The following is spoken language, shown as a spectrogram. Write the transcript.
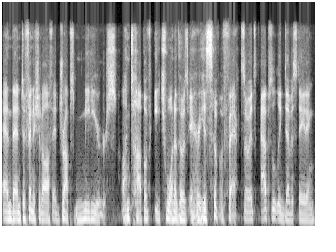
And then to finish it off, it drops meteors on top of each one of those areas of effect. So it's absolutely devastating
